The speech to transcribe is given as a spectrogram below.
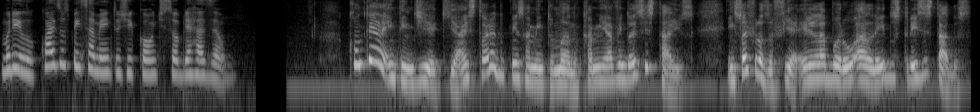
Murilo, quais os pensamentos de Conte sobre a razão? Conte entendia que a história do pensamento humano caminhava em dois estágios. Em sua filosofia, ele elaborou a lei dos três estados,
